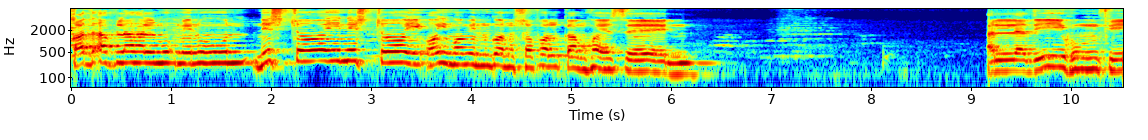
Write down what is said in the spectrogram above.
قد أفلح المؤمنون নিশ্চয় নিশ্চয় ওই মমিনগণ সফল কাম হয়েছেন الذي هم في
